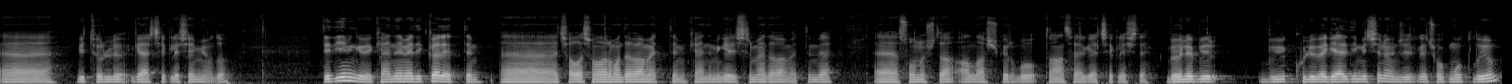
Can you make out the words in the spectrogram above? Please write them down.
e, bir türlü gerçekleşemiyordu. Dediğim gibi kendime dikkat ettim. E, çalışmalarıma devam ettim. Kendimi geliştirmeye devam ettim ve e, sonuçta Allah'a şükür bu transfer gerçekleşti. Böyle bir büyük kulübe geldiğim için öncelikle çok mutluyum.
